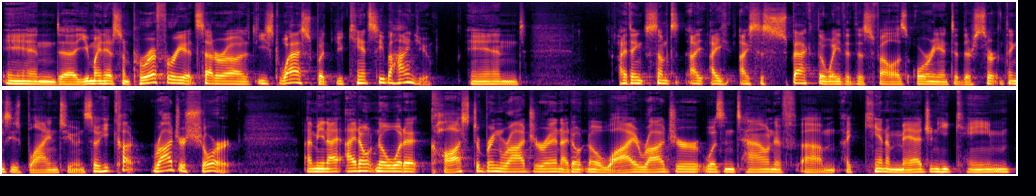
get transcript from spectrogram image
And uh, you might have some periphery, et cetera, east west, but you can't see behind you. And I think some I, I, suspect the way that this fellow is oriented, there's certain things he's blind to. And so he cut Roger short. I mean, I, I don't know what it cost to bring Roger in. I don't know why Roger was in town. If um, I can't imagine he came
